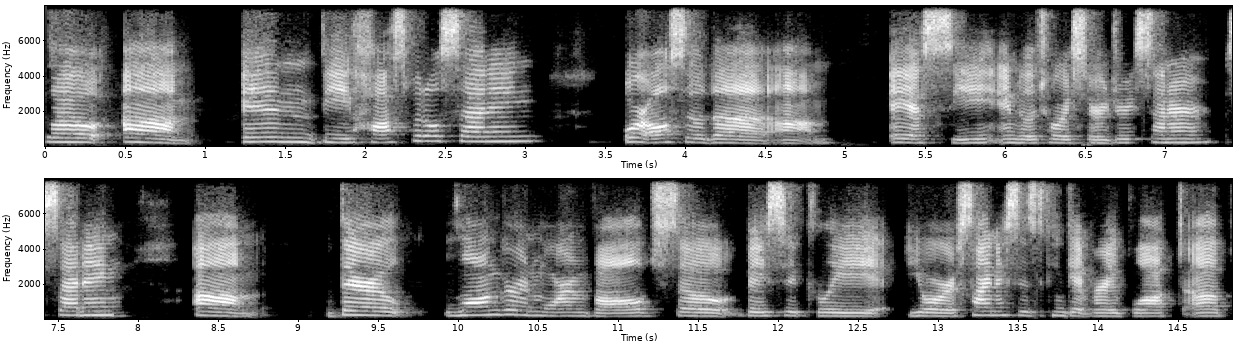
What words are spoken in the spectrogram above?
So um, in the hospital setting or also the um, ASC, ambulatory surgery center setting, um, they're longer and more involved. So basically, your sinuses can get very blocked up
